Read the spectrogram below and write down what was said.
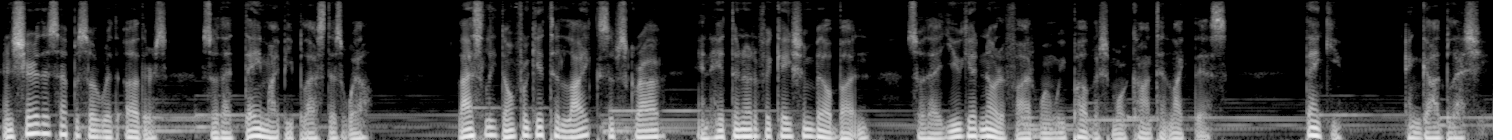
and share this episode with others so that they might be blessed as well. Lastly, don't forget to like, subscribe, and hit the notification bell button so that you get notified when we publish more content like this. Thank you, and God bless you.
